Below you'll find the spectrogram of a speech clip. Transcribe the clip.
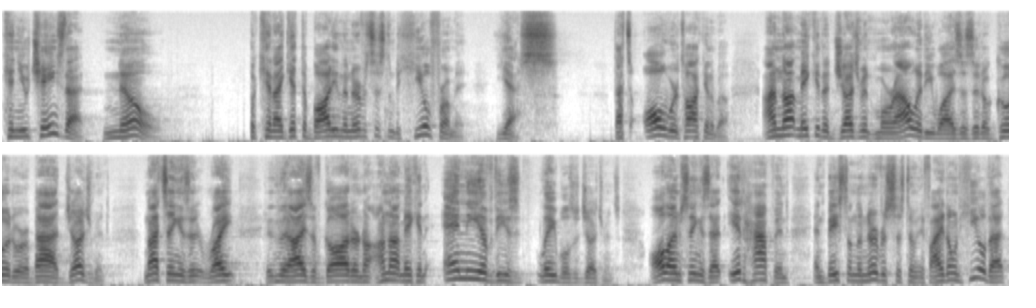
Can you change that? No. But can I get the body and the nervous system to heal from it? Yes. That's all we're talking about. I'm not making a judgment morality wise, is it a good or a bad judgment? I'm not saying is it right in the eyes of God or not. I'm not making any of these labels or judgments. All I'm saying is that it happened, and based on the nervous system, if I don't heal that,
